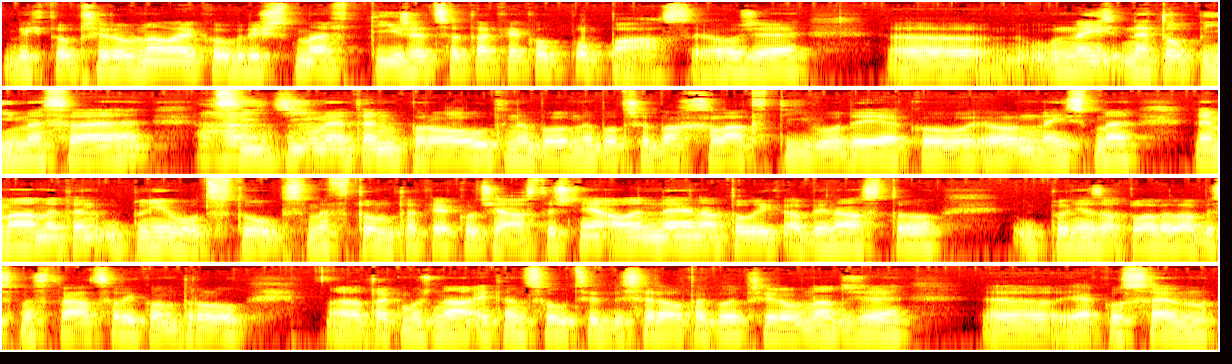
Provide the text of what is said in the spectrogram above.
bych to přirovnal, jako když jsme v té řece tak jako popás, jo? že uh, nej, netopíme se, aha, cítíme aha. ten prout nebo, nebo třeba chlad té vody, jako jo, nejsme, nemáme ten úplně odstup, jsme v tom tak jako částečně, ale ne natolik, aby nás to úplně zaplavilo, aby jsme ztráceli kontrolu, uh, tak možná i ten soucit by se dal takhle přirovnat, že uh, jako jsem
